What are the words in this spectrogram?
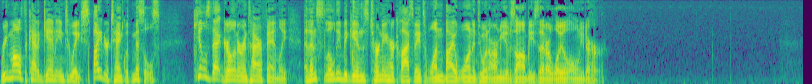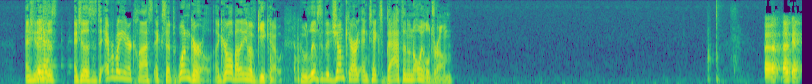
remodels the cat again into a spider tank with missiles, kills that girl and her entire family, and then slowly begins turning her classmates one by one into an army of zombies that are loyal only to her. And she does Yeah. this and she does this to everybody in her class except one girl, a girl by the name of Giko, who lives in a junkyard and takes baths in an oil drum. Uh, okay.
